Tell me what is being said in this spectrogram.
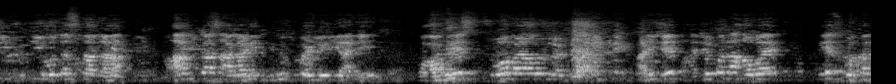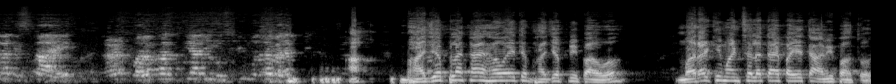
युती होत असताना महाविकास आघाडी पडलेली आहे काँग्रेस स्वबळावर लढतो आहे आणि जे भाजपला काय तेच होताना दिसत आहे कारण आणि मुस्लिम भाजपला काय हवंय ते भाजपने पाहावं. मराठी माणसाला काय पाहिजे ते आम्ही पाहतो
